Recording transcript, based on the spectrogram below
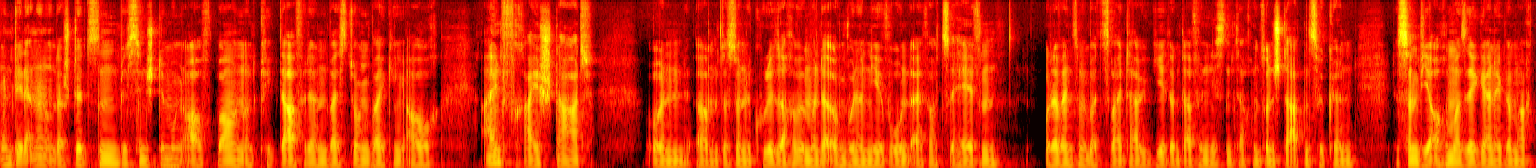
und den anderen unterstützen, bisschen Stimmung aufbauen und kriegt dafür dann bei Strong Viking auch einen Freistart Und ähm, das ist so eine coole Sache, wenn man da irgendwo in der Nähe wohnt, einfach zu helfen. Oder wenn es nur über zwei Tage geht und dafür den nächsten Tag umsonst starten zu können. Das haben wir auch immer sehr gerne gemacht.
